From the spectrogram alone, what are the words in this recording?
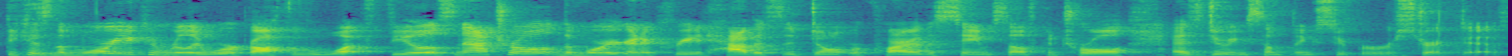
Because the more you can really work off of what feels natural, the more you're going to create habits that don't require the same self-control as doing something super restrictive.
